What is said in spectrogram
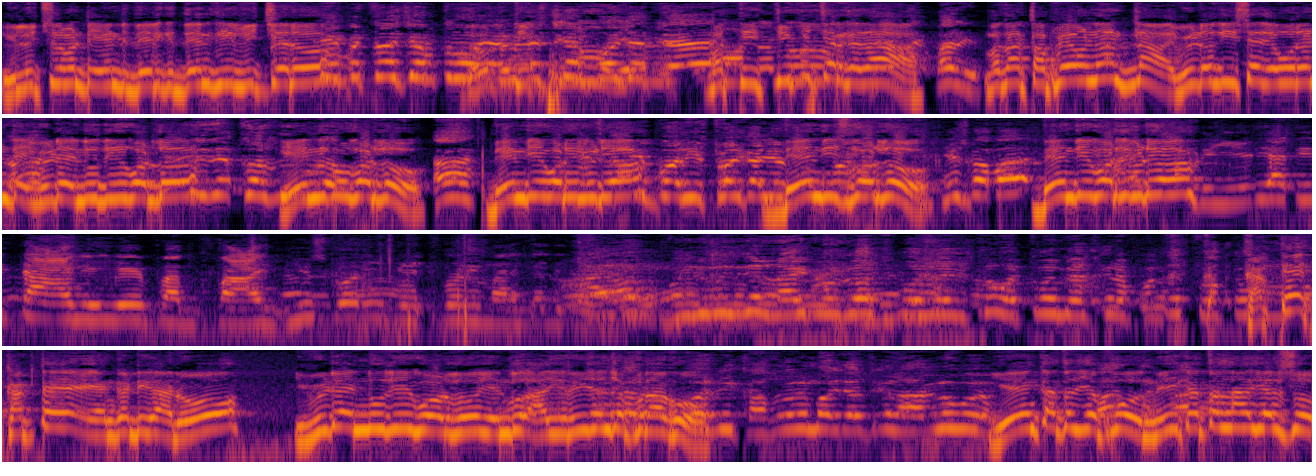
ఇల్లు ఇచ్చినమంటే ఏంటి? దేనికి దేనికి ఇల్లు ఇచ్చారు. మరి తీపిచ్చారు కదా? మరి నాకు తప్పే ఉంది అంటున్నా వీడియో తీసేది ఎవరంటే? వీడియో ఎందుకు తీయకూడదు? ఏం తీయకూడదు? దేని తీయకూడదు వీడియో. దేని తీసుకోకూడదు. దేని తీయకూడదు వీడియో? కట్టే కట్టే వెంకటి గారు. ఈ వీడియో ఎందుకు తీయకూడదు? ఎందుకు? అది రీజన్ చెప్పు నాకు. ఏం కథలు చెప్పు? నీ కథలు నాకు తెలుసు.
